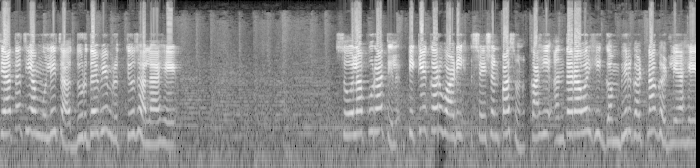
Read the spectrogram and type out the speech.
त्यातच या मुलीचा दुर्दैवी मृत्यू झाला आहे. सोलापुरातील टिकेकरवाडी स्टेशनपासून काही अंतरावर ही गंभीर घटना घडली आहे.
